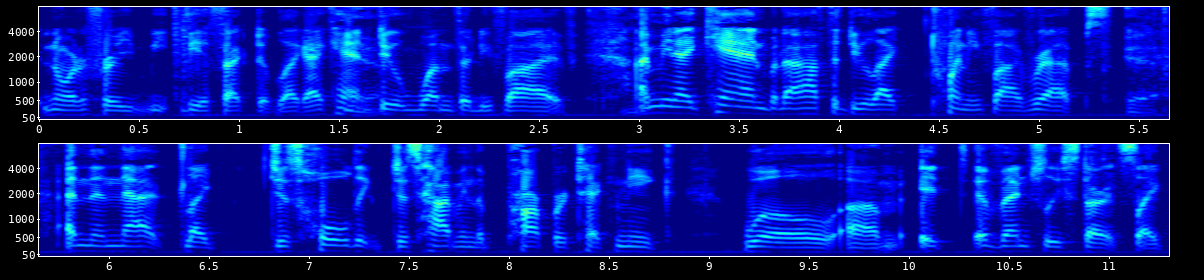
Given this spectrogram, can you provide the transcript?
in order for it to be, be effective. Like I can't Yeah. do 135. I mean, I can, but I have to do like 25 reps. Yeah. And then that like just holding, just having the proper technique will. Um, it eventually starts like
